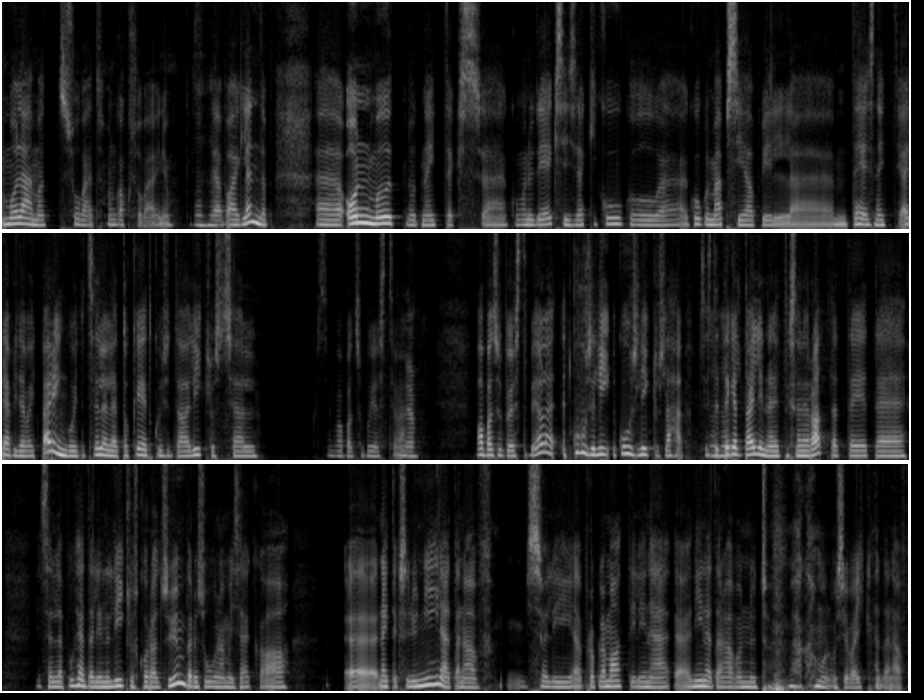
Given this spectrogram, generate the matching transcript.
mõlemad suved, on kaks suve, on ju, kes Mhm. teab, aeg lendab, on mõõtnud näiteks, kui ma nüüd ei eksi, siis äkki Google, Google Maps'i abil tehes neid järjepidevaid päringuid, et sellele, et okei okay,, et kui seda liiklust seal kas see on Vabaduse puiestee või? Vabaduse puiestee ei ole, et kuhu see liik-, kuhu see liiklus läheb, sest et Mhm. tegelikult Tallinna näiteks selle rattateede ja selle Põhja-Tallinna liikluskorralduse ümbersuunamisega äh, näiteks on ju Niine tänav, mis oli äh, problemaatiline, Niine tänav on nüüd väga mõnus ja vaikne tänav.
